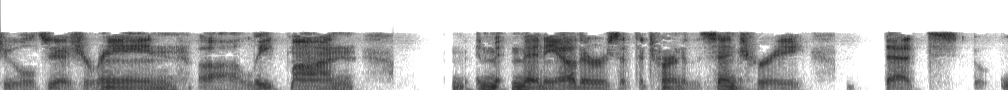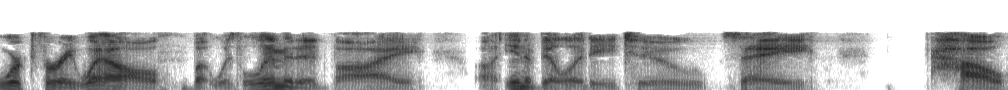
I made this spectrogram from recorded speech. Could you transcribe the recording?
Jules Dejerine, uh, Liepmann, m- many others at the turn of the century that worked very well, but was limited by uh, inability to say how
